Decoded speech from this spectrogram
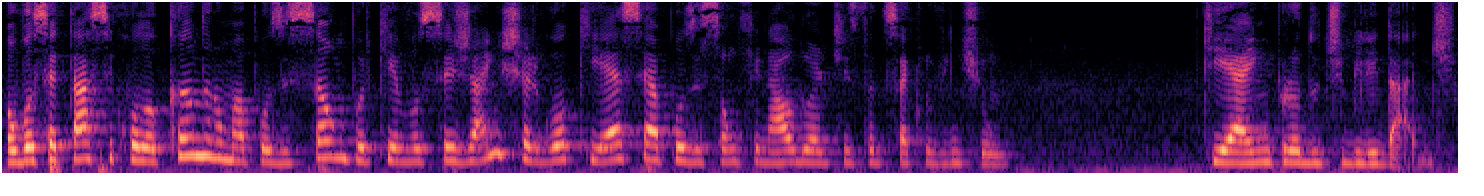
Ou você está se colocando numa posição porque você já enxergou que essa é a posição final do artista do século XXI? Que é a improdutibilidade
